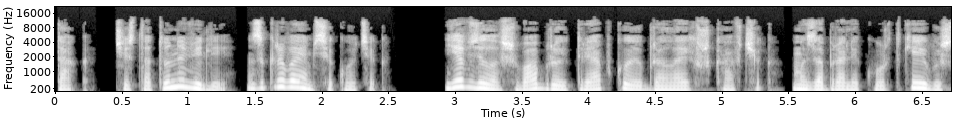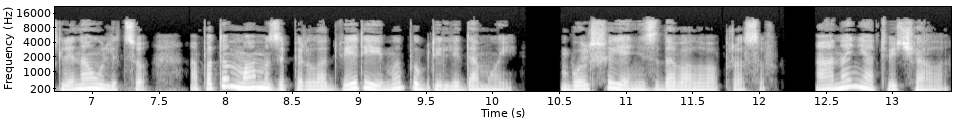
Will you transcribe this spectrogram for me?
Так, чистоту навели. Закрываемся, котик. Я взяла швабру и тряпку и брала их в шкафчик. Мы забрали куртки и вышли на улицу. А потом мама заперла двери, и мы побрели домой. Больше я не задавала вопросов, а она не отвечала.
